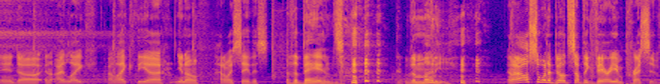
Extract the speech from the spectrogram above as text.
And, uh, and I like, I like the, uh, you know, how do I say this? The bands. the money. and I also want to build something very impressive.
